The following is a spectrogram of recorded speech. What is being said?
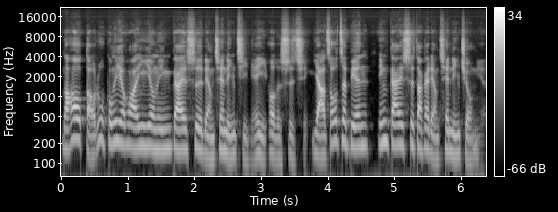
然后导入工业化应用应该是两千零几年以后的事情，亚洲这边应该是大概两千零九年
